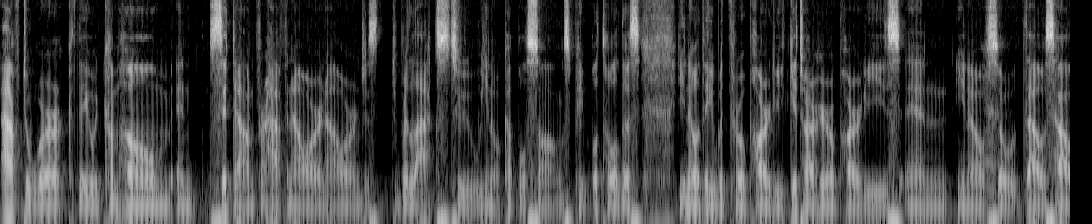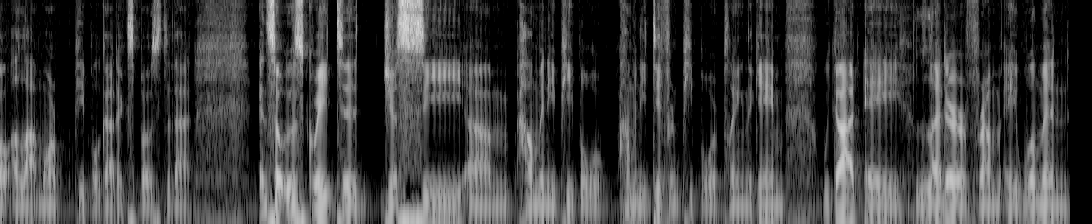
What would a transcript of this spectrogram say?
after work they would come home and sit down for half an hour an hour and just relax to you know a couple songs. People told us you know they would throw party guitar hero parties and you know so that was how a lot more people got exposed to that. And so it was great to just see um, how many people how many different people were playing the game. We got a letter from a woman.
